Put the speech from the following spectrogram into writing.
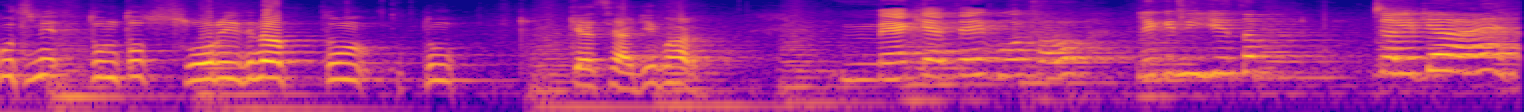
कुछ नहीं तुम तो सो रही थी ना तुम तुम कैसे आ गई बाहर? मैं कैसे ही बोल छोड़ो लेकिन ये सब चल क्या रहा है?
